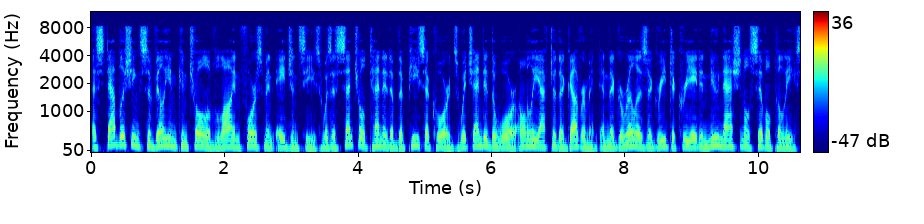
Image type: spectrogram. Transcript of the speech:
Establishing civilian control of law enforcement agencies was a central tenet of the peace accords which ended the war only after the government and the guerrillas agreed to create a new national civil police,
